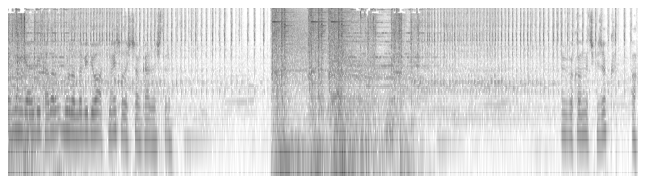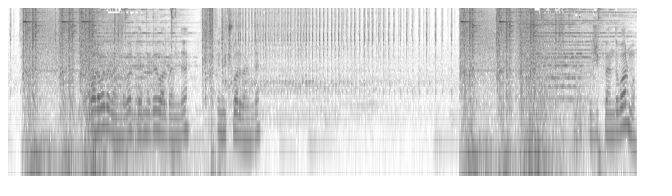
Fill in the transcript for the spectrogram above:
Elimden geldiği kadar buradan da video atmaya çalışacağım kardeşlerim. Bir bakalım ne çıkacak. Ah. Bu araba da bende var. BMW var bende. M3 var bende. Bu Jeep bende var mı?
